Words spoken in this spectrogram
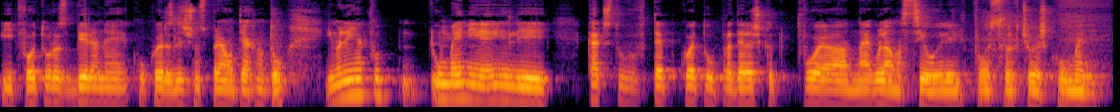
и твоето разбиране, колко е различно спрямо тяхното. Има ли някакво умение или качество в теб, което определяш като твоя най-голяма сила или твое свърхчовешко умение?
